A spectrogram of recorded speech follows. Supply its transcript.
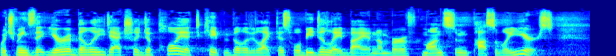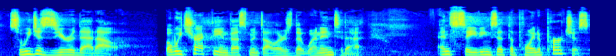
which means that your ability to actually deploy a capability like this will be delayed by a number of months and possibly years. So we just zeroed that out. But we tracked the investment dollars that went into that and savings at the point of purchase.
